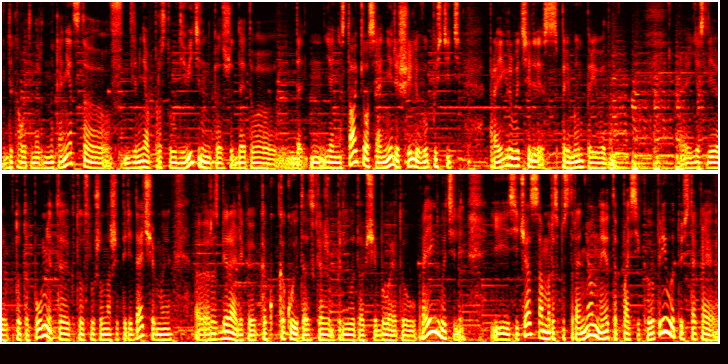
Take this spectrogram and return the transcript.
для кого-то, наверное, наконец-то, для меня просто удивительно, потому что до этого я не сталкивался, они решили выпустить проигрыватель с прямым приводом. Э, Если кто-то помнит, э, кто слушал наши передачи, мы э, разбирали, как- как- какой-то, скажем, привод вообще бывает у проигрывателей. И сейчас самый распространенный это пасековый привод, то есть такая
